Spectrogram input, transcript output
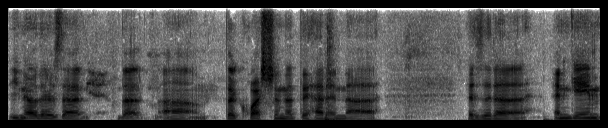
You know, there's that that um, the question that they had in uh, is it uh, Endgame,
